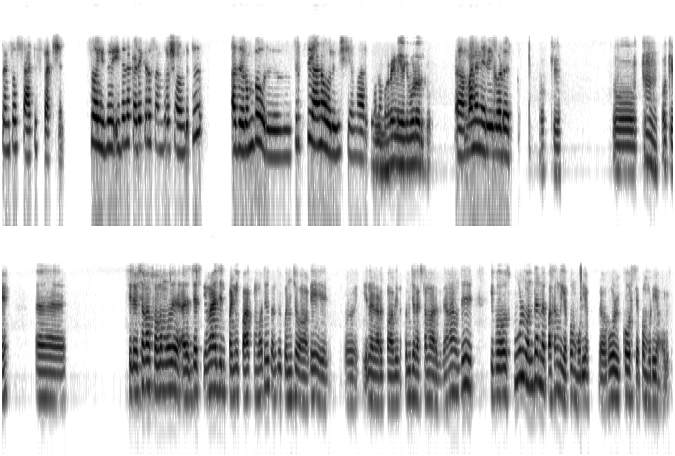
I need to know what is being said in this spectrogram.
sense of satisfaction so இது இதுல கிடைக்கிற சந்தோஷம் வந்துட்டு அது ரொம்ப ஒரு திருப்தியான ஒரு விஷயமா இருக்கும் மன நிறைவோட இருக்கும். அஹ் மன நிறைவோட இருக்கும். ஓகே. So okay. சில விஷயம்லாம் சொல்லும் போது ஜஸ்ட் இமேஜின் பண்ணி பார்க்கும்போது வந்து கொஞ்சம் அப்படியே என்ன நடக்கும் அப்படின்னு கொஞ்சம் கஷ்டமா இருக்குது. ஆனா வந்து இப்போ ஸ்கூல் வந்து அந்த பசங்களுக்கு எப்போ முடியும்? ஹோல் கோர்ஸ் எப்போ முடியும் அவங்களுக்கு?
